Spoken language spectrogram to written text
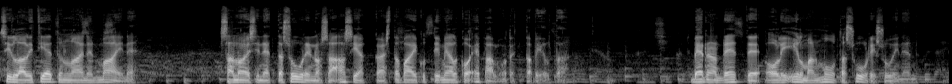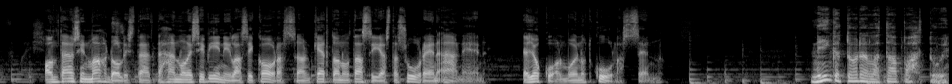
Sillä oli tietynlainen maine. Sanoisin, että suurin osa asiakkaista vaikutti melko epäluotettavilta. Bernadette oli ilman muuta suurisuinen. On täysin mahdollista, että hän olisi viinilasi kourassaan kertonut asiasta suureen ääneen, ja joku on voinut kuulla sen. Niinkö todella tapahtui?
